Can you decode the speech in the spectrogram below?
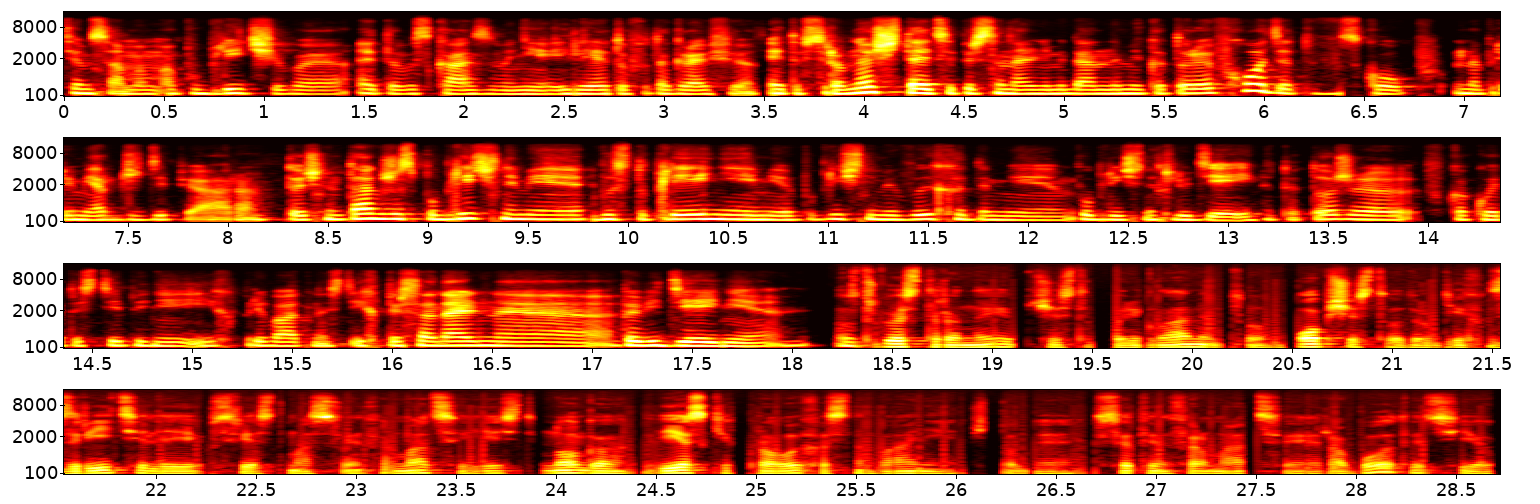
тем самым опубличивая это высказывание или эту фотографию, это все равно считается персональными данными, которые входят в скоп, например, GDPR. Точно так же с публичными выступлениями, публичными выходами публичных людей. Это тоже в какой-то степени их приватность их персональное поведение. Ну, с другой стороны, чисто по регламенту общества, других зрителей, средств массовой информации есть много веских правовых оснований, чтобы с этой информацией работать, ее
